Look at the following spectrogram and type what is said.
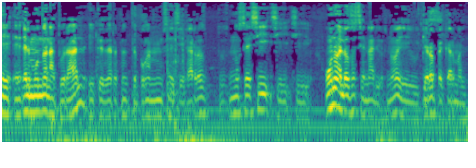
eh, eh, el mundo natural y que de repente te pongan un de cigarros, pues no sé si, si, si uno de los dos escenarios, ¿no? Y quiero pecar mal,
